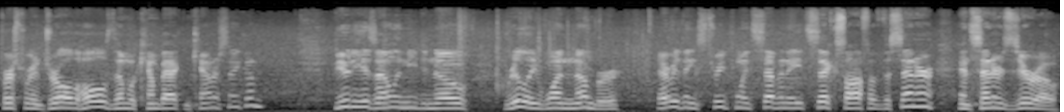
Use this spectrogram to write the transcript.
First we're going to drill all the holes, then we'll come back and countersink them. Beauty is I only need to know really one number. Everything's 3.786 off of the center and center's zero.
